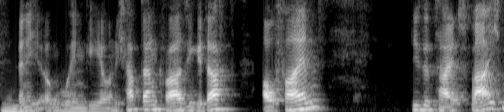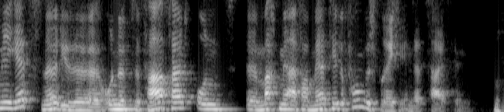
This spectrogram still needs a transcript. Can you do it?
mhm. wenn ich irgendwo hingehe. Und ich habe dann quasi gedacht, auch fein, diese Zeit spare ich mir jetzt, ne, diese unnütze Fahrzeit und äh, mache mir einfach mehr Telefongespräche in der Zeit hin.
